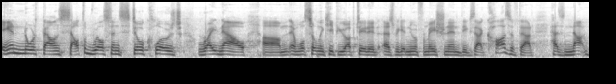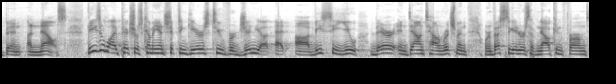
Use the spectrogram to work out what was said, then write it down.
and northbound south of Wilson, still closed right now. Um, and we'll certainly keep you updated as we get new information in. The exact cause of that has not been announced. These are live pictures coming in, shifting gears to Virginia at uh, VCU there in downtown Richmond, where investigators have now confirmed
